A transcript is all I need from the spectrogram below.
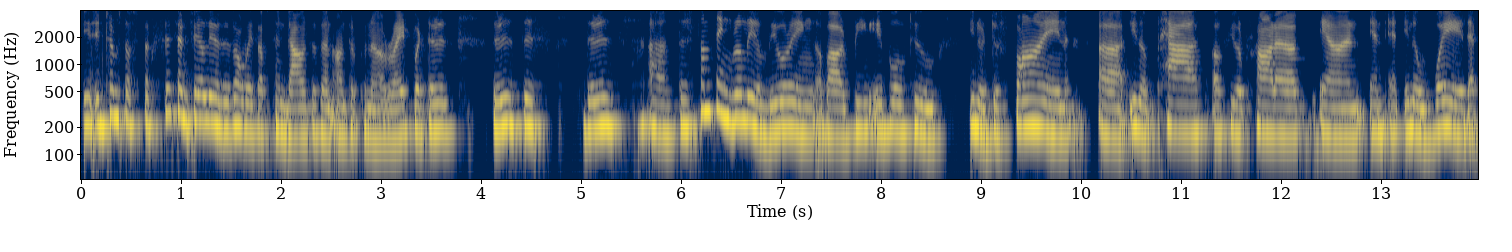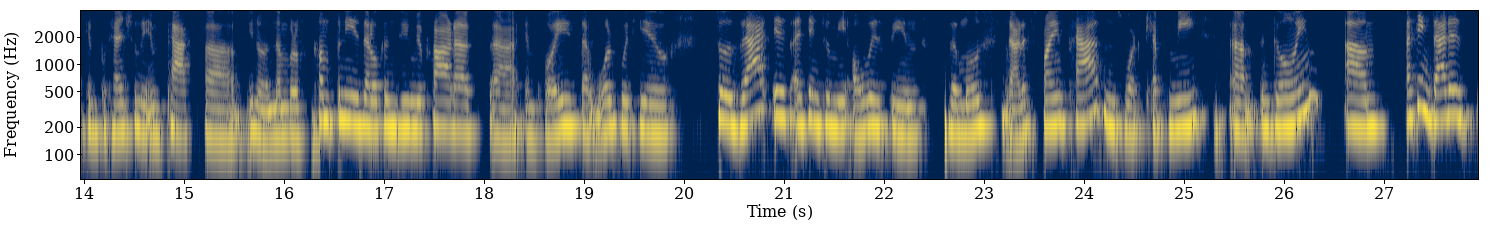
in in terms of success and failure, there's always ups and downs as an entrepreneur, right? But there is there is this there is uh, there's something really alluring about being able to you know define uh, you know path of your products and, and, and in a way that can potentially impact uh, you know number of companies that will consume your products uh, employees that work with you. So that is i think to me always been the most satisfying path and is what kept me um, going. Um, i think that is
